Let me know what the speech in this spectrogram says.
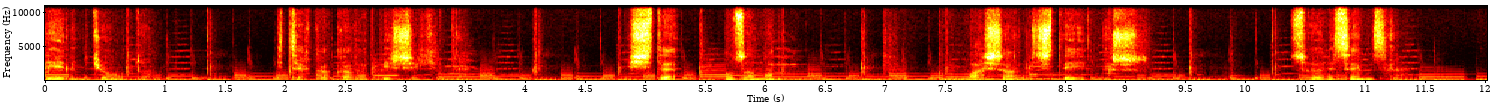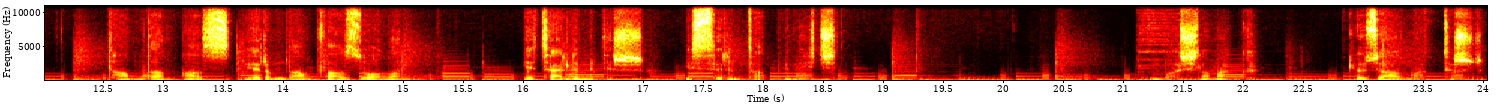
Diyelim ki oldu. İte kaka ve bir şekilde. İşte o zaman bir başlangıç değildir. Söylesenize. Tamdan az, yarımdan fazla olan yeterli midir hislerin tatmini için? Başlamak göze almaktır.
